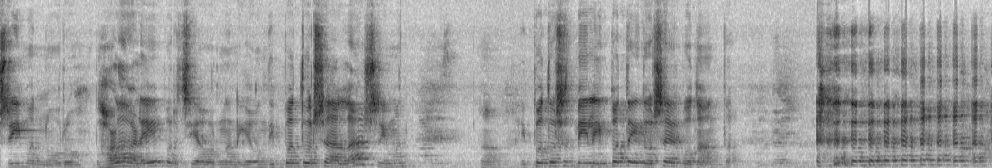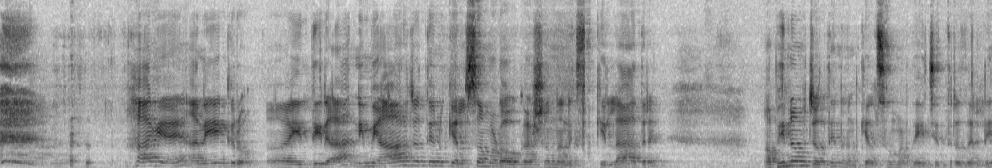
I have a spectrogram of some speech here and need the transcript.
ಶ್ರೀಮನ್ ಅವರು ಬಹಳ ಹಳೆಯ ಪರಿಚಯ ಅವರು ನನಗೆ. ಒಂದು ಇಪ್ಪತ್ತು ವರ್ಷ ಅಲ್ಲ ಶ್ರೀಮನ್? ಹಾಂ, ಇಪ್ಪತ್ತು ವರ್ಷದ ಮೇಲೆ ಇಪ್ಪತ್ತೈದು ವರ್ಷ ಇರ್ಬೋದಾ ಅಂತ. ಹಾಗೆ ಅನೇಕರು ಇದ್ದೀರಾ? ನಿಮ್ಮ ಯಾರ ಜೊತೆನೂ ಕೆಲಸ ಮಾಡೋ ಅವಕಾಶ ನನಗೆ ಸಿಕ್ಕಿಲ್ಲ, ಆದರೆ ಅಭಿನವ್ ಜೊತೆ ನಾನು ಕೆಲಸ ಮಾಡಿದೆ ಈ ಚಿತ್ರದಲ್ಲಿ.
